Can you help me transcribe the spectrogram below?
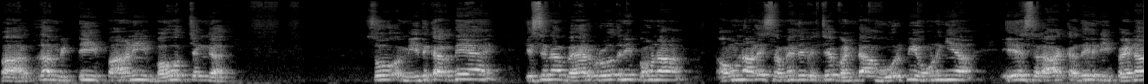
ਭਾਰਤ ਦਾ ਮਿੱਟੀ, ਪਾਣੀ ਬਹੁਤ ਚੰਗਾ ਸੋ ਉਮੀਦ ਕਰਦੇ ਆ ਕਿਸੇ ਨਾਲ ਬੈਰ ਵਿਰੋਧ ਨਹੀਂ ਪਾਉਣਾ। ਆਉਣ ਵਾਲੇ ਸਮੇਂ ਦੇ ਵਿੱਚ ਵੰਡਾਂ ਹੋਰ ਵੀ ਹੋਣਗੀਆਂ। ਇਹ ਸਰਾ ਕਦੇ ਨਹੀਂ ਪੈਣਾ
